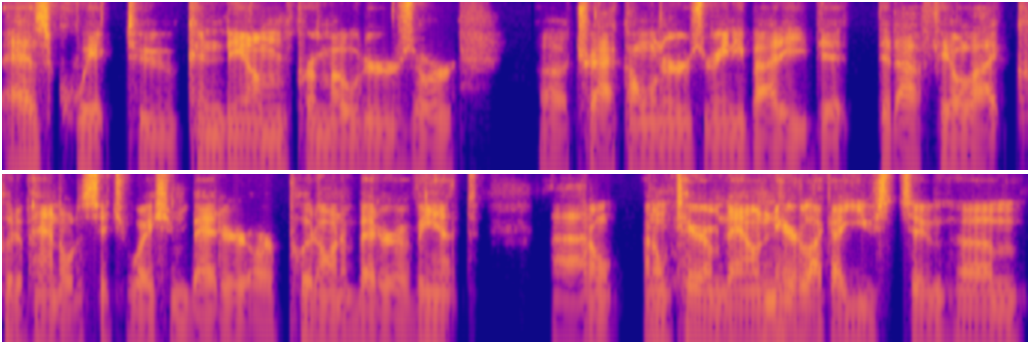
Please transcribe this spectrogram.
as quick to condemn promoters or uh, track owners or anybody that that I feel like could have handled a situation better or put on a better event. I don't I don't tear them down near like I used to um,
